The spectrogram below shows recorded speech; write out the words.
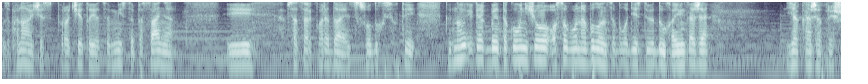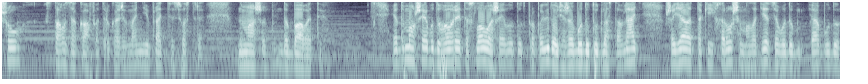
запинаючись, прочитує це місце Писання, і вся церква ридає, що Дух Святий. Ну, якби такого нічого особливого не було, це було дійство духа. І він каже: я каже, прийшов, став за кафедру, каже, мені, браття і сестри, нема що додати. Я думав, що я буду говорити слово, що я буду тут проповідувати, що я буду тут наставляти, що я такий хороший молодець, я буду, я буду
